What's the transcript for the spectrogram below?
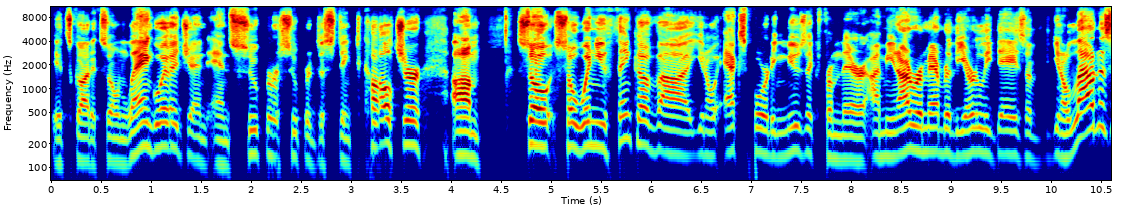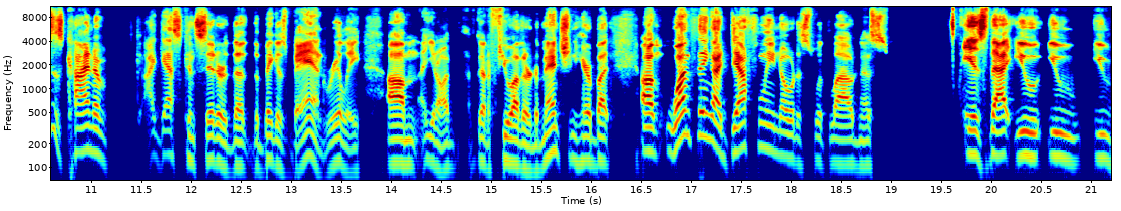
it's got its own language and and super super distinct culture. Um so so when you think of uh you know exporting music from there i mean i remember the early days of you know loudness is kind of I guess considered the the biggest band really. Um, you know, I've, I've, got a few other to mention here, but um, one thing I definitely noticed with Loudness is that you you you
